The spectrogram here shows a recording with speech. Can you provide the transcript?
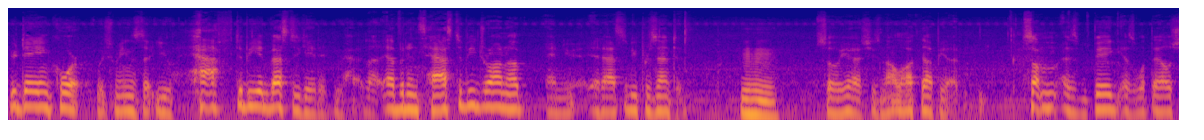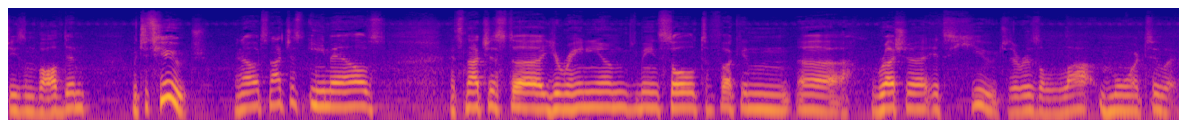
your day in court, which means that you have to be investigated. You ha- the evidence has to be drawn up, and you, it has to be presented. Mm-hmm. So yeah, she's not locked up yet. Something as big as what the hell she's involved in, which is huge. You know, it's not just emails. It's not just uh, uranium being sold to fucking uh, Russia. It's huge. There is a lot more to it.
